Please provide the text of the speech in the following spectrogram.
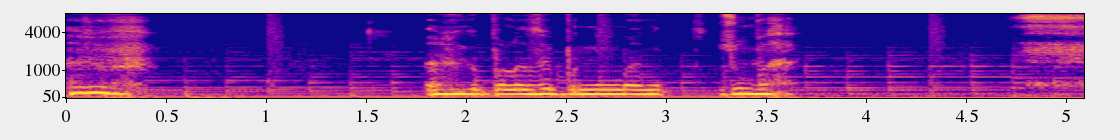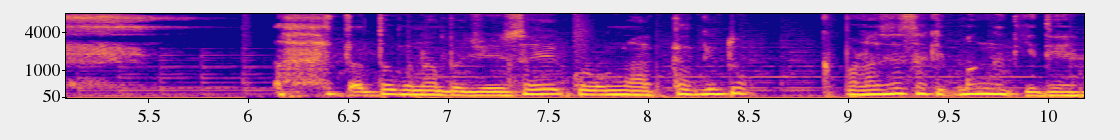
aduh aduh kepala saya pening banget sumpah. Ah, tak tahu kenapa cuy. Saya kalau ngakak itu kepala saya sakit banget gitu ya.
